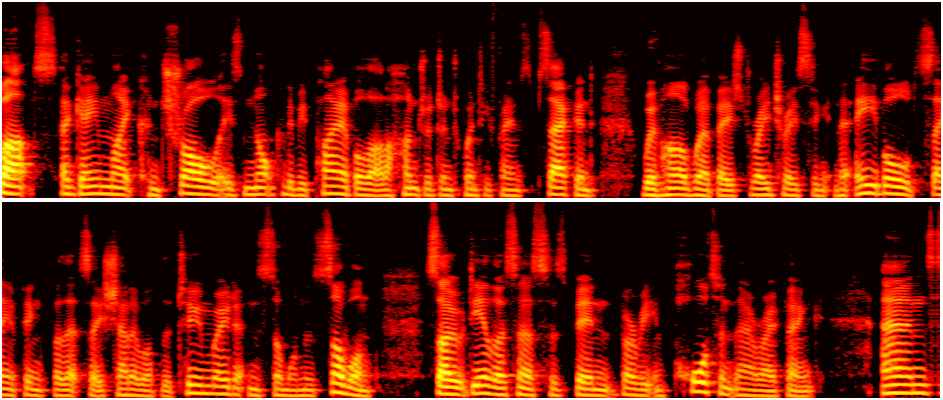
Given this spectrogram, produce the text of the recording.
but a game like Control is not going to be playable at 120 frames per second with hardware-based ray tracing enabled, same thing for let's say Shadow of the Tomb Raider and so on and so on. So DLSS has been very important there I think. And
